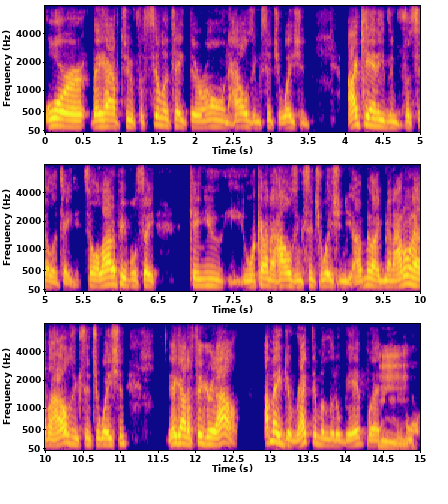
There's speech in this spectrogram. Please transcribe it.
or they have to facilitate their own housing situation. I can't even facilitate it. So a lot of people say, can you, what kind of housing situation? I'm like, man, I don't have a housing situation. They got to figure it out. I may direct them a little bit, but mm. you know,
